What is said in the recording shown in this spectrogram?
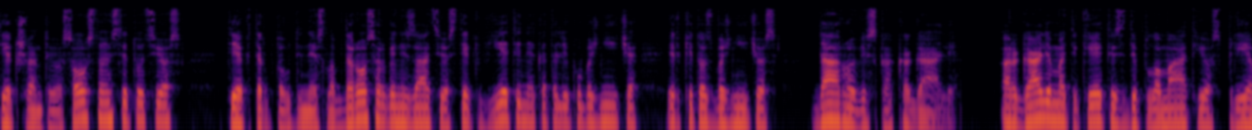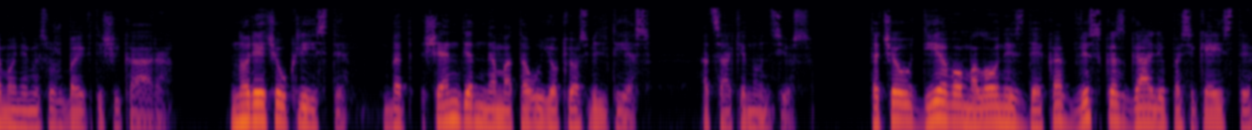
tiek Šventojo Sosto institucijos, tiek tarptautinės labdaros organizacijos, tiek vietinė katalikų bažnyčia ir kitos bažnyčios daro viską, ką gali. Ar galima tikėtis diplomatijos priemonėmis užbaigti šį karą? Norėčiau klysti, bet šiandien nematau jokios vilties, atsakė Nuncijus. Tačiau Dievo malonės dėka viskas gali pasikeisti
